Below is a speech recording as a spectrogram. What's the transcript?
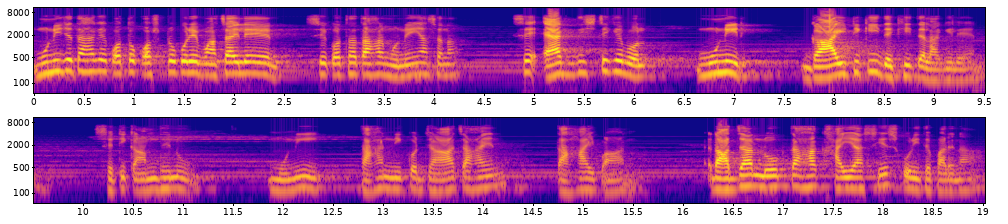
মুনি যে তাহাকে কত কষ্ট করে বাঁচাইলেন, সে কথা তাহার মনেই আসে না। সে এক দৃষ্টি কেবল মুনির গাইটিকেই দেখিতে লাগিলেন। সেটি কামধেনু। মুনি তাহার নিকট যা চাহেন তাহাই পান। রাজার লোক তাহা খাইয়া শেষ করিতে পারে না।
